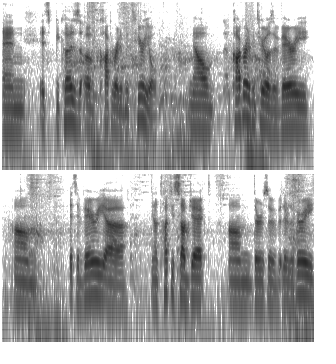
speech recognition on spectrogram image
and it's because of copyrighted material. Now, copyrighted material is a very, um, it's a very uh, you know touchy subject. Um, there's a there's a very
